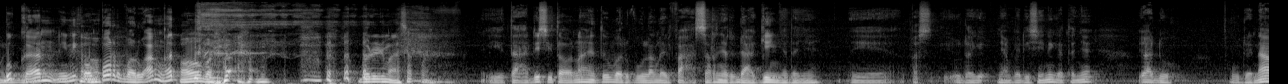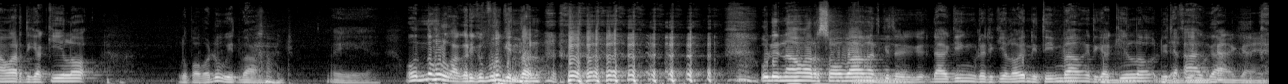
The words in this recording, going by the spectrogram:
Mulai bukan ini kompor baru anget Oh baru baru dimasak bang. Iya, tadi si Tona itu baru pulang dari pasar nyari daging katanya. Iya, pas udah nyampe di sini katanya, ya aduh, udah nawar 3 kilo. Lupa bawa duit, Bang. Iya. Untung lu kagak digebukin, Ton. udah nawar so banget gitu. Daging udah dikiloin ditimbang 3 kilo, duitnya Jadi mah kagak. kagak ya.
